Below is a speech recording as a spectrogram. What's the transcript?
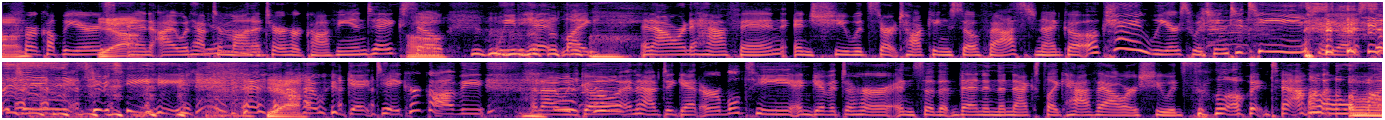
Uh-huh. for a couple years. Yeah. And I would have to monitor her coffee intake. So Oh. we'd hit like an hour and a half in, and she would start talking so fast. And I'd go, okay, we are switching to tea. We are switching to tea. And Yeah. I would get take her coffee, and I would go and have to get herbal tea and give it to her. And so that then in the next like half hour, she would slow it down. Oh my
